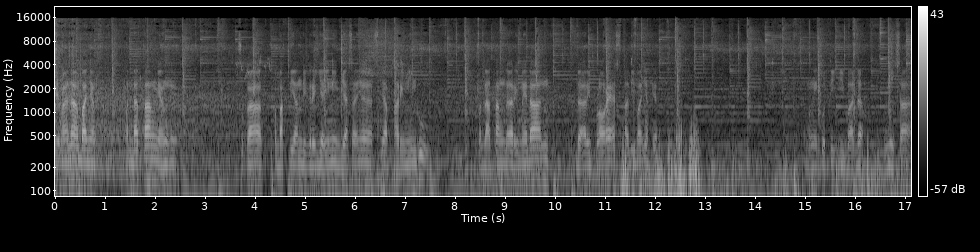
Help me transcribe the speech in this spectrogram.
di mana banyak pendatang yang suka kebaktian di gereja ini. Biasanya setiap hari Minggu pendatang dari Medan, dari Flores tadi banyak ya mengikuti ibadah misa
